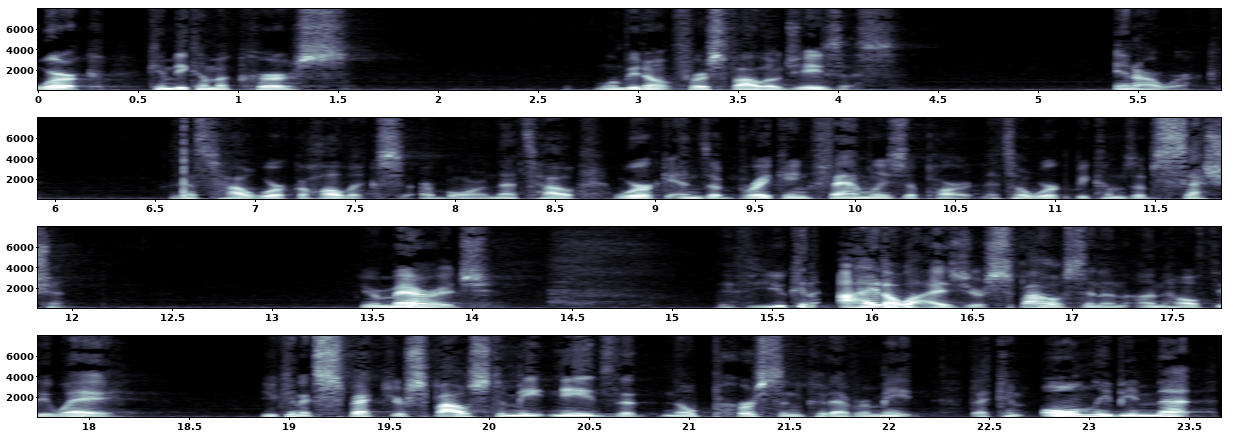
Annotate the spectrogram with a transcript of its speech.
Work can become a curse when we don't first follow Jesus in our work. That's how workaholics are born. That's how work ends up breaking families apart. That's how work becomes obsession. Your marriage if you can idolize your spouse in an unhealthy way, you can expect your spouse to meet needs that no person could ever meet, that can only be met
